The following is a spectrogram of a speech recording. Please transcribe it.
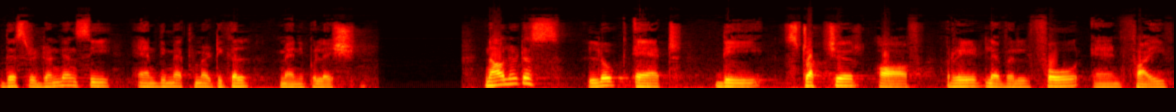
this redundancy and the mathematical manipulation. Now let us look at the structure of RAID level 4 and 5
